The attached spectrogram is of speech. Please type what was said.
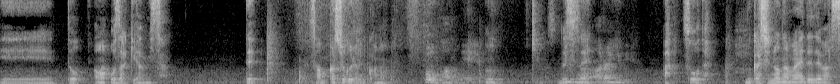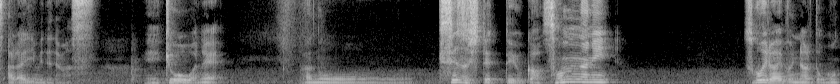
えー、っとあ尾崎亜美さん。で3か所ぐらいかな。当判明うん。ですね。荒井由実。あそうだ。昔の名前で出ます。荒井由実で出ます、えー、今日はねあのー、着せずしてっていうかそんなにすごいライブになると思っ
